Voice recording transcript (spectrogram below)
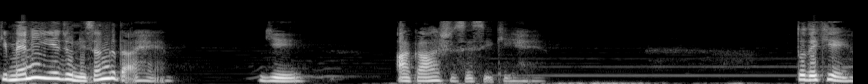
कि मैंने ये जो निसंगता है, ये आकाश से सीखी है। तो देखिए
